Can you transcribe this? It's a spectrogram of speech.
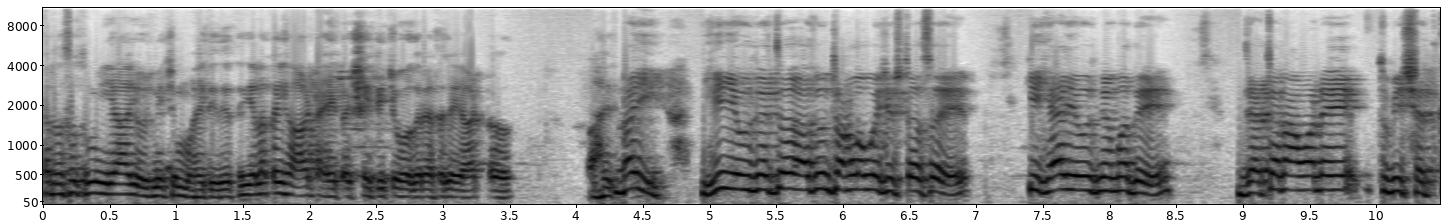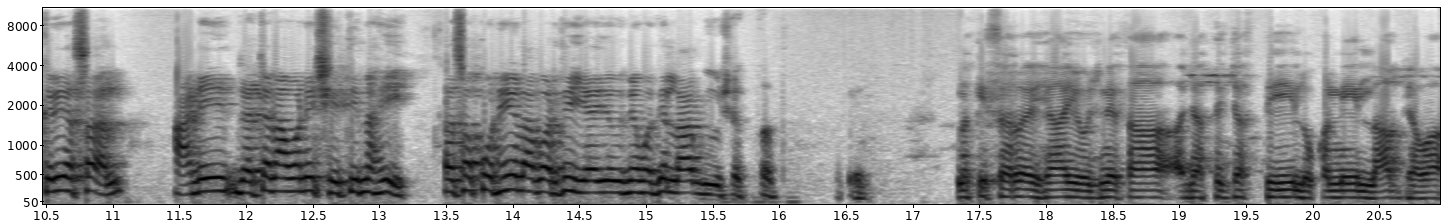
तर जसं तुम्ही या योजनेची माहिती देता याला काही अट आहे का शेतीची वगैरे असं काही अट आहे? नाही ही योजनेचं अजून चांगलं वैशिष्ट्य असं आहे की ह्या योजनेमध्ये ज्याच्या नावाने तुम्ही शेतकरी असाल आणि ज्याच्या नावाने शेती नाही असा कोणीही लाभार्थी या योजनेमध्ये लाभ घेऊ शकतात. नक्की सर ह्या योजनेचा जास्तीत जास्त लोकांनी लाभ घ्यावा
